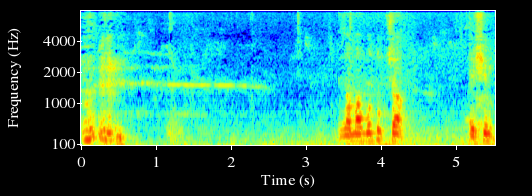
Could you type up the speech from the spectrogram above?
Zaman buldukça eşim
